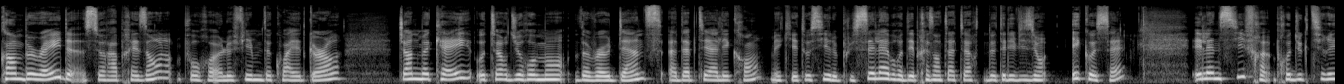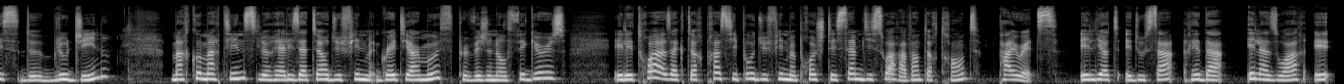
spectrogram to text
Comber Raid sera présent pour euh, le film The Quiet Girl. John McKay, auteur du roman The Road Dance, adapté à l'écran, mais qui est aussi le plus célèbre des présentateurs de télévision écossais. Hélène Siffre, productrice de Blue Jean. Marco Martins, le réalisateur du film Great Yarmouth, Provisional Figures. Et les trois acteurs principaux du film projeté samedi soir à 20h30, Pirates, Elliot Edoussa, Reda Elazoir et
